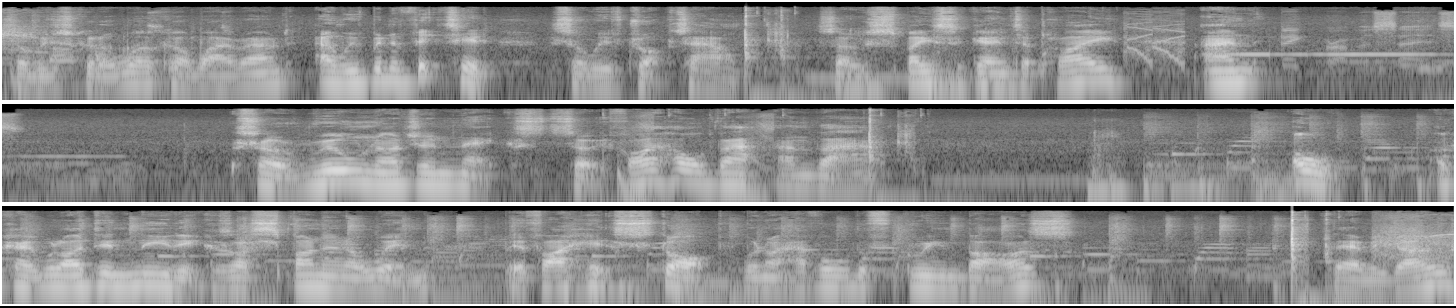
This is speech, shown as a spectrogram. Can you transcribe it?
So we're just going to work our way around and we've been evicted, so we've dropped out. So space again to play and so real nudger next. So if I hold that and that, oh, okay, well I didn't need it because I spun in a win. But if I hit stop when I have all the green bars, there we go.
